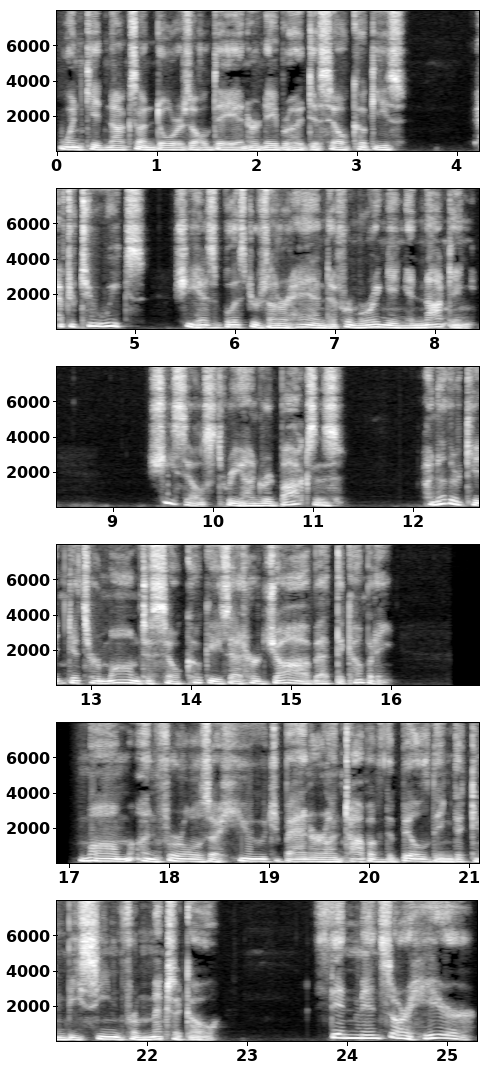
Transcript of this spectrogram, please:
One kid knocks on doors all day in her neighborhood to sell cookies. After two weeks, she has blisters on her hand from ringing and knocking. She sells 300 boxes. Another kid gets her mom to sell cookies at her job at the company. Mom unfurls a huge banner on top of the building that can be seen from Mexico. Thin mints are here.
